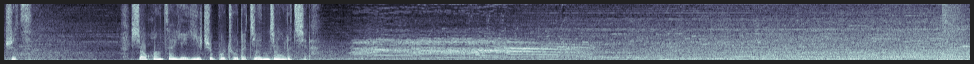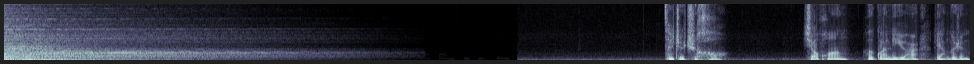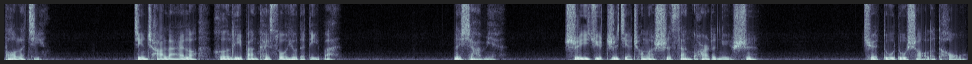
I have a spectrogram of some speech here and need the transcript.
至此，小黄再也抑制不住的尖叫了起来。在这之后，小黄和管理员两个人报了警。警察来了，合力搬开所有的地板。那下面，是一具肢解成了十三块的女尸，却独独少了头。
